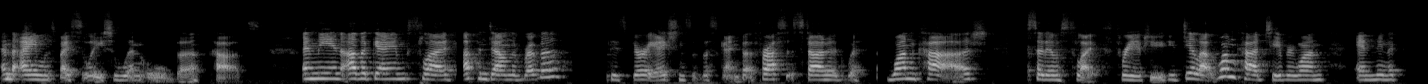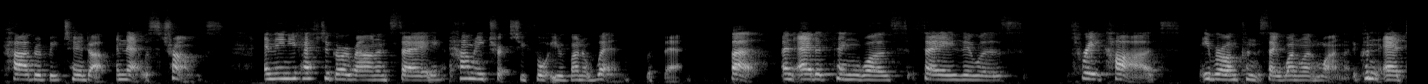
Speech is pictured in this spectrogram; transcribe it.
And the aim was basically to win all the cards. And then other games like Up and Down the River, there's variations of this game, but for us it started with one card. So there was like three of you. You deal out one card to everyone, and then a card would be turned up, and that was trumps. And then you'd have to go around and say how many tricks you thought you were going to win with that. But an added thing was, say there was three cards, everyone couldn't say one, one, one. It couldn't add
